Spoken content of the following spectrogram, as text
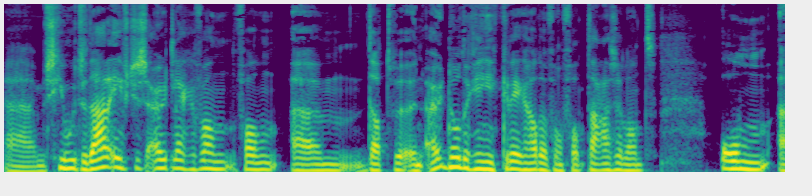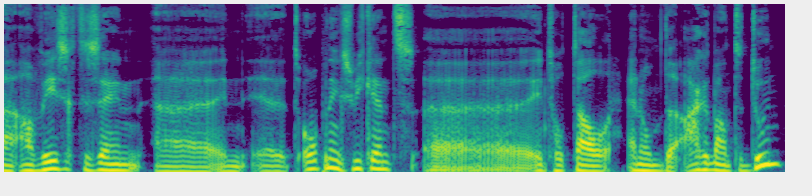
Uh, misschien moeten we daar eventjes uitleggen van, van um, dat we een uitnodiging gekregen hadden van Fantasieland om uh, aanwezig te zijn uh, in het openingsweekend in het hotel en om de achtbaan te doen.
